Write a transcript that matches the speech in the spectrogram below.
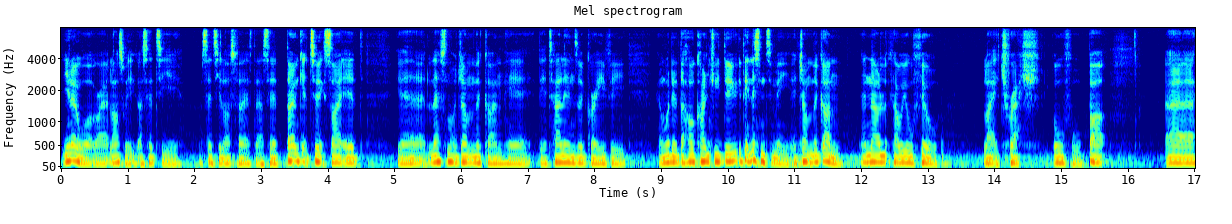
You know what, right? Last week I said to you, I said to you last Thursday, I said, don't get too excited. Yeah, let's not jump the gun here. The Italians are gravy. And what did the whole country do? It didn't listen to me. It jumped the gun. And now look how we all feel. Like trash. Awful. But uh,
